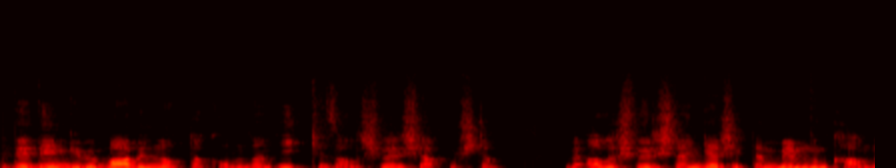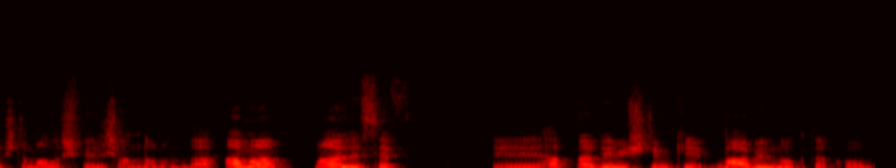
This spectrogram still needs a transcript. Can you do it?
Dediğim gibi babil.com'dan ilk kez alışveriş yapmıştım ve alışverişten gerçekten memnun kalmıştım alışveriş anlamında. Ama maalesef e, hatta demiştim ki babil.com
